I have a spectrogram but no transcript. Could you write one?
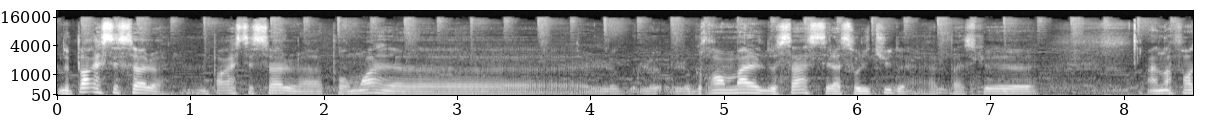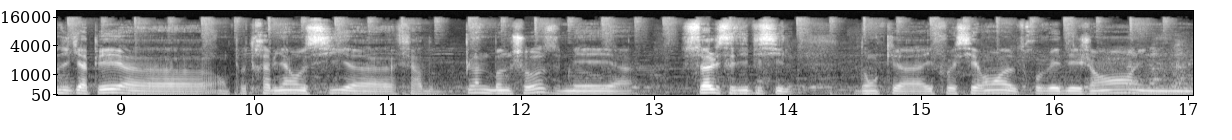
Ne pas rester seul, ne pas rester seul. Euh, Pour moi, le, grand mal de ça, c'est la solitude, parce que un enfant handicapé, on peut très bien aussi faire plein de bonnes choses, mais seul, c'est difficile. Donc, il faut essayer vraiment de trouver des gens. une-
